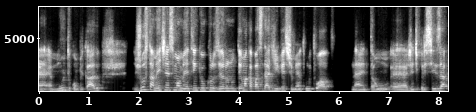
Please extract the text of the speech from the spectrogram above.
É, é muito complicado, justamente nesse momento em que o Cruzeiro não tem uma capacidade de investimento muito alta. Né? Então, é, a gente precisa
